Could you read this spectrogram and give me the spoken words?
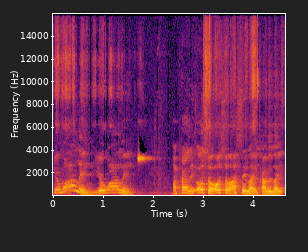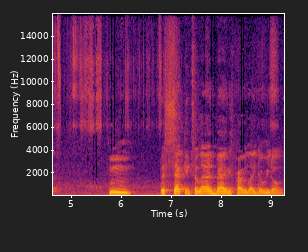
You're wildin'. You're wildin'. I probably also also I say like probably like, hmm, the second to last bag is probably like Doritos.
